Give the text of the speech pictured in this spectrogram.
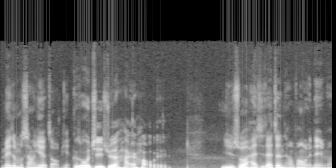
没这么商业的照片。可是我其实觉得还好，欸，哎。你是说还是在正常范围内吗？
